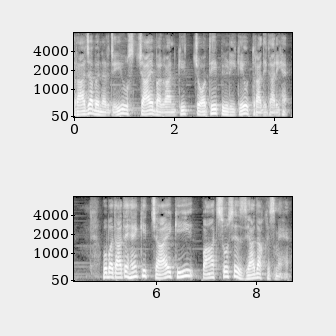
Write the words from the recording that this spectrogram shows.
राजा बनर्जी उस चाय बागान की चौथी पीढ़ी के उत्तराधिकारी हैं। वो बताते हैं कि चाय की 500 से ज़्यादा किस्में हैं।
